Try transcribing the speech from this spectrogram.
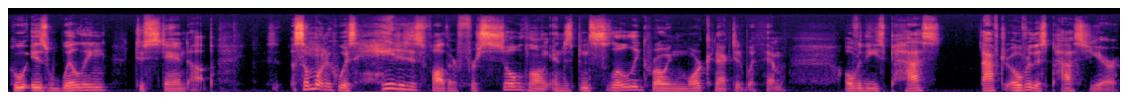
who is willing to stand up. Someone who has hated his father for so long and has been slowly growing more connected with him over these past after over this past year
